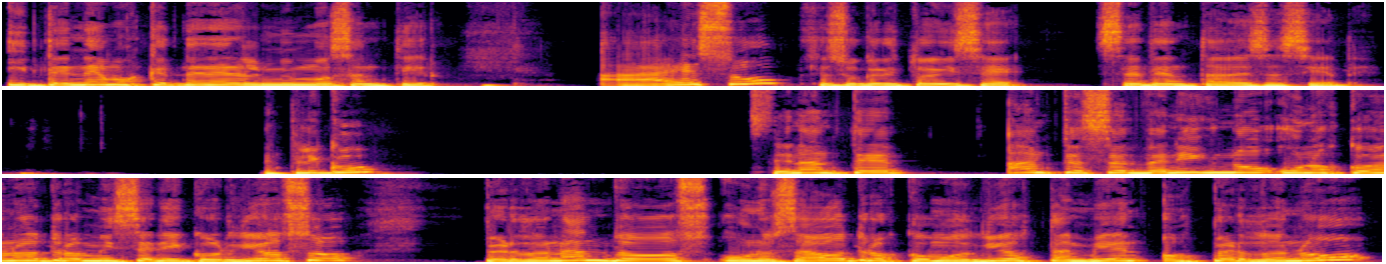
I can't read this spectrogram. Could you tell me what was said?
y tenemos que tener el mismo sentir. A eso Jesucristo dice 70 veces 7. ¿Me explico? Senante antes sed benigno unos con otros, misericordioso, perdonándoos unos a otros como Dios también os perdonó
